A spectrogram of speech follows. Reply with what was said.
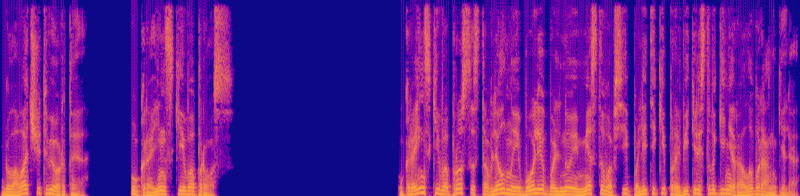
Глава 4. Украинский вопрос. Украинский вопрос составлял наиболее больное место во всей политике правительства генерала Врангеля.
